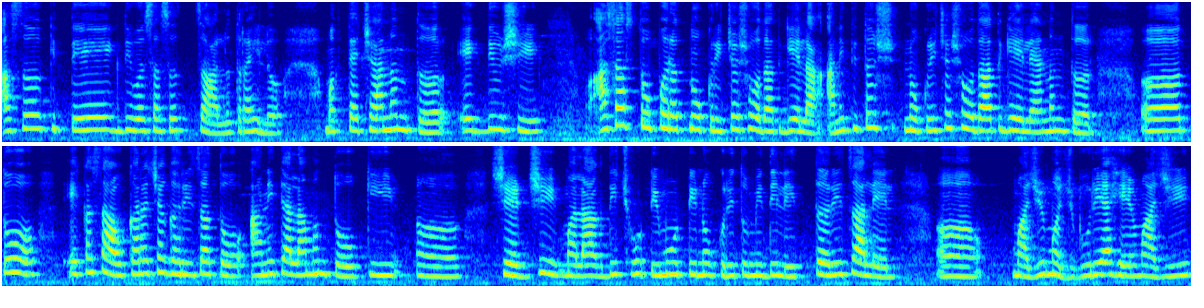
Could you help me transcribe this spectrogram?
असं कित्येक दिवस असं चालत राहिलं. मग त्याच्यानंतर एक दिवशी असाच तो परत नोकरीच्या शोधात गेला आणि तिथं श नोकरीच्या शोधात गेल्यानंतर तो एका सावकाराच्या घरी जातो आणि त्याला म्हणतो की शेठजी मला अगदी छोटी मोठी नोकरी तुम्ही दिली तरी चालेल. माझी मजबुरी आहे माझी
